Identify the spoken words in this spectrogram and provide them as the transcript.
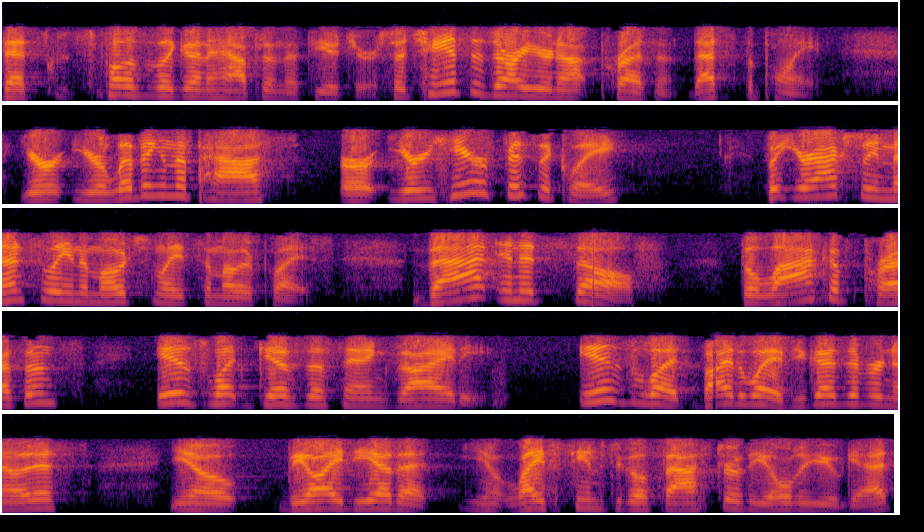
that's supposedly going to happen in the future. So chances are you're not present. That's the point. You're you're living in the past or you're here physically, but you're actually mentally and emotionally at some other place. That in itself, the lack of presence is what gives us anxiety. Is what by the way, have you guys ever noticed, you know, the idea that, you know, life seems to go faster the older you get?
